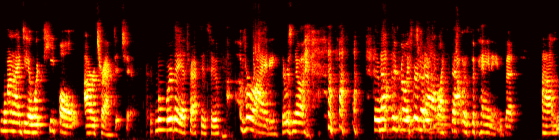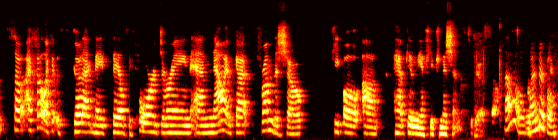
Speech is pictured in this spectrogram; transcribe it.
want an idea what people are attracted to. What were they attracted to? A variety. There was no. There nothing really stood out like that was the painting but um, so i felt like it was good i made sales before during and now i've got from the show people um, have given me a few commissions to do. So. Oh, wonderful.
